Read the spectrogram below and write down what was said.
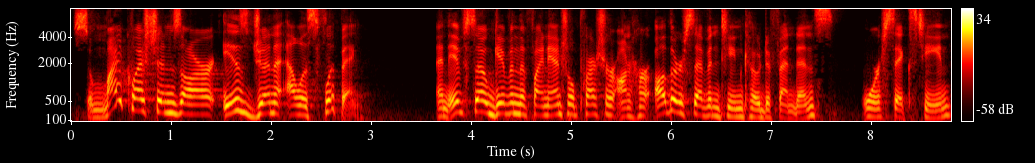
So my questions are, is Jenna Ellis flipping? And if so, given the financial pressure on her other 17 co-defendants, or 16,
